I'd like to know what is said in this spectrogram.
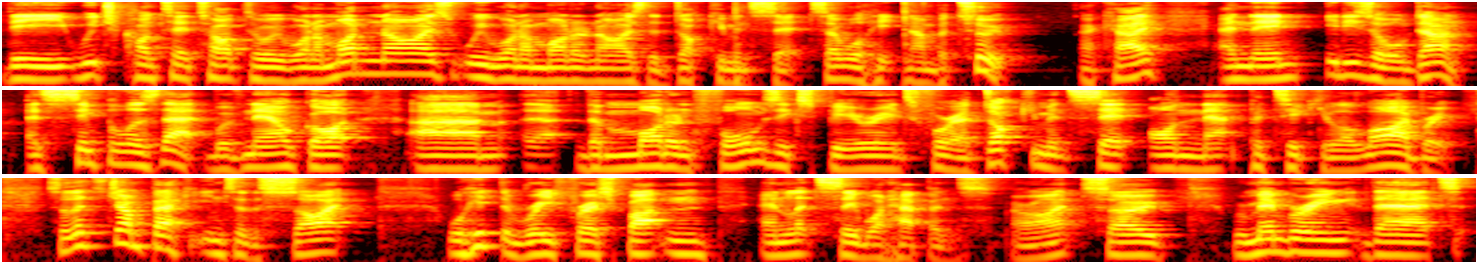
The which content type do we want to modernize? We want to modernize the document set. So we'll hit number two okay and then it is all done as simple as that we've now got um, uh, the modern forms experience for our document set on that particular library so let's jump back into the site we'll hit the refresh button and let's see what happens all right so remembering that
